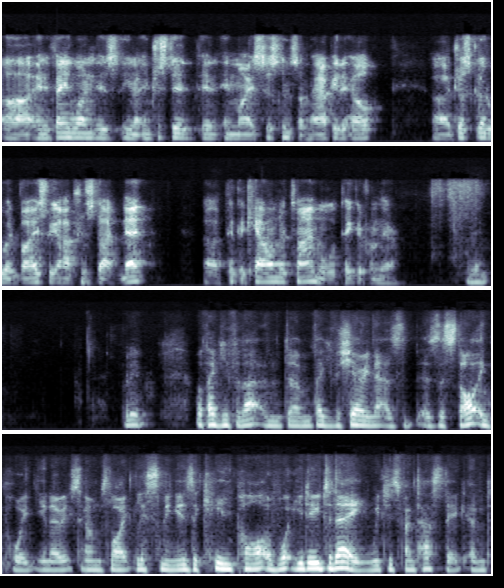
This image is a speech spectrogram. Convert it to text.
Uh, and if anyone is you know interested in, in my assistance, I'm happy to help. Uh, just go to advisoryoptions.net, uh, pick a calendar time, and we'll take it from there. Brilliant. Brilliant. Well, thank you for that, and um, thank you for sharing that as as the starting point. You know, it sounds like listening is a key part of what you do today, which is fantastic. And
